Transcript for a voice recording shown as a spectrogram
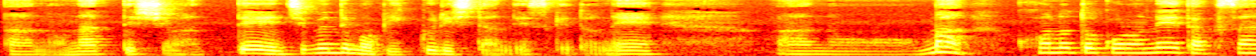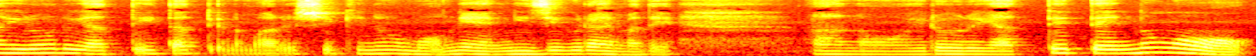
あのなってしまって自分でもびっくりしたんですけどね。あのまあここのところねたくさんいろいろやっていたっていうのもあるし昨日もね2時ぐらいまであのいろいろやってての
